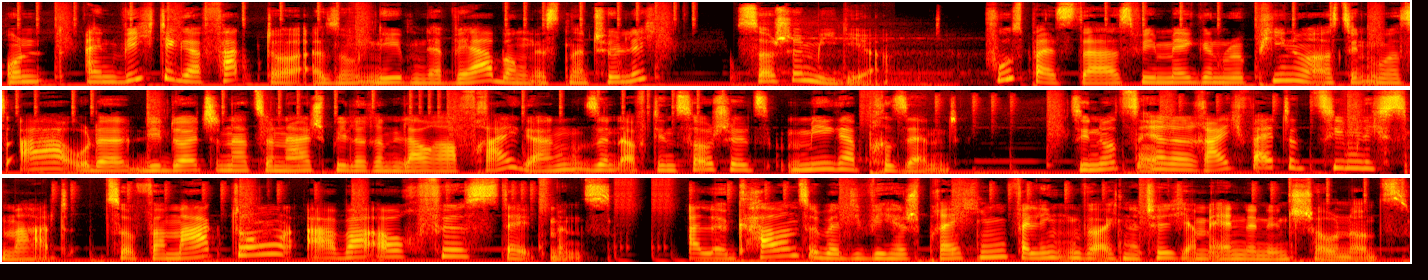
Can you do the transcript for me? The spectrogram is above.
Und ein wichtiger Faktor, also neben der Werbung, ist natürlich Social Media. Fußballstars wie Megan Rapinoe aus den USA oder die deutsche Nationalspielerin Laura Freigang sind auf den Socials mega präsent. Sie nutzen ihre Reichweite ziemlich smart, zur Vermarktung, aber auch für Statements. Alle Accounts, über die wir hier sprechen, verlinken wir euch natürlich am Ende in den Shownotes.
